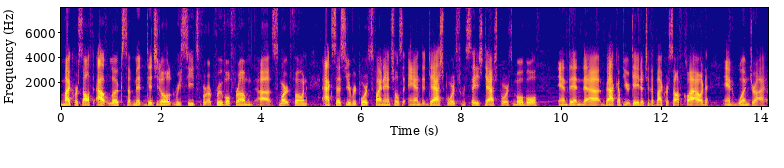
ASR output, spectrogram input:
Microsoft Outlook, submit digital receipts for approval from uh, smartphone, access your reports, financials, and dashboards from Sage Dashboards Mobile, and then uh, back up your data to the Microsoft Cloud and OneDrive.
